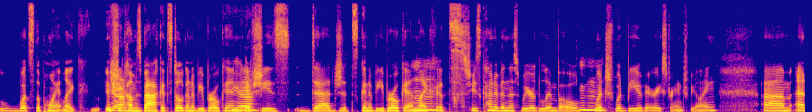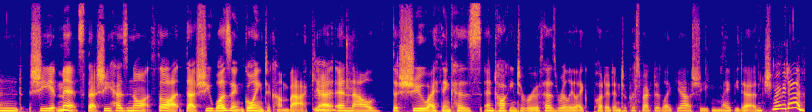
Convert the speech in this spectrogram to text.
what's the point? Like, if Yeah. she comes back, it's still going to be broken. Yeah. If she's dead, it's going to be broken. Like, mm-hmm. it's she's kind of in this weird limbo, mm-hmm. which would be a very strange feeling. Um, and she admits that she has not thought that she wasn't going to come back mm. yet. And now the shoe, I think, has, and talking to Ruth has really like put it into perspective like, yeah, she might be dead. She might be dead.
